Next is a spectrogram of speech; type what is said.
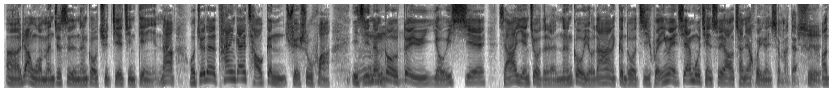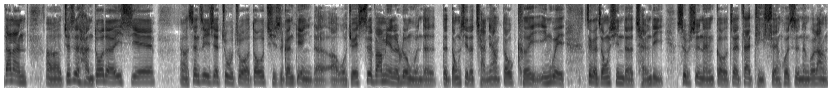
呃让我们就是能够去接近电影。那我觉得它应该朝更学术化，以及能够对于有一些想要研究的人，能够有让他更多的机会，因为现在目前是要参加会员什么的，是啊，当然。呃，呃就是很多的一些呃，甚至一些著作都其实跟电影的呃，我觉得这方面的论文的的东西的产量都可以，因为这个中心的成立，是不是能够再再提升，或是能够让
